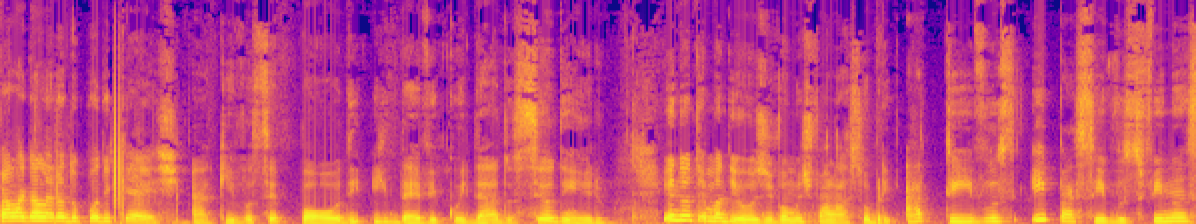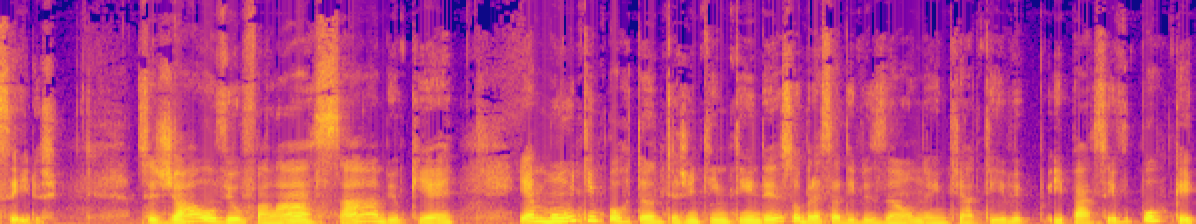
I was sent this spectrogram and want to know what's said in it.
Fala galera do podcast! Aqui você pode e deve cuidar do seu dinheiro. E no tema de hoje vamos falar sobre ativos e passivos financeiros. Você já ouviu falar, sabe o que é? E é muito importante a gente entender sobre essa divisão né, entre ativo e passivo, por quê?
